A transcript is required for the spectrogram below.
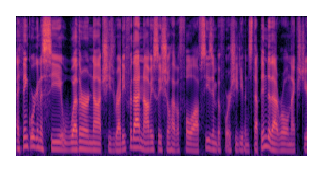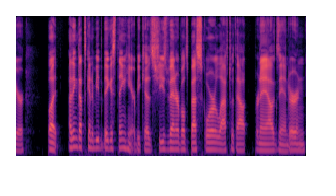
I think we're going to see whether or not she's ready for that. And obviously, she'll have a full off season before she'd even step into that role next year. But I think that's going to be the biggest thing here because she's Vanderbilt's best scorer left without Brinae Alexander, and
